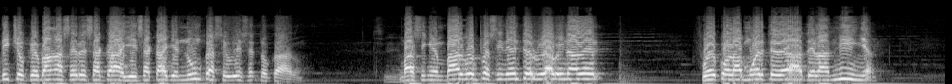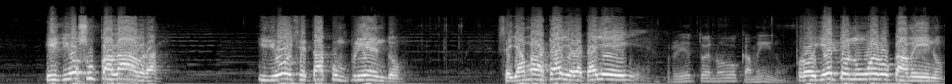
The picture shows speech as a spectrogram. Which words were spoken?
dicho que van a hacer esa calle y esa calle nunca se hubiese tocado. Sí, Mas, sin embargo, el presidente Luis Abinader fue con la muerte de, la- de las niñas y dio su palabra y hoy se está cumpliendo. Se llama la calle, la calle Proyecto de Nuevo Camino. Proyecto Nuevo Camino.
